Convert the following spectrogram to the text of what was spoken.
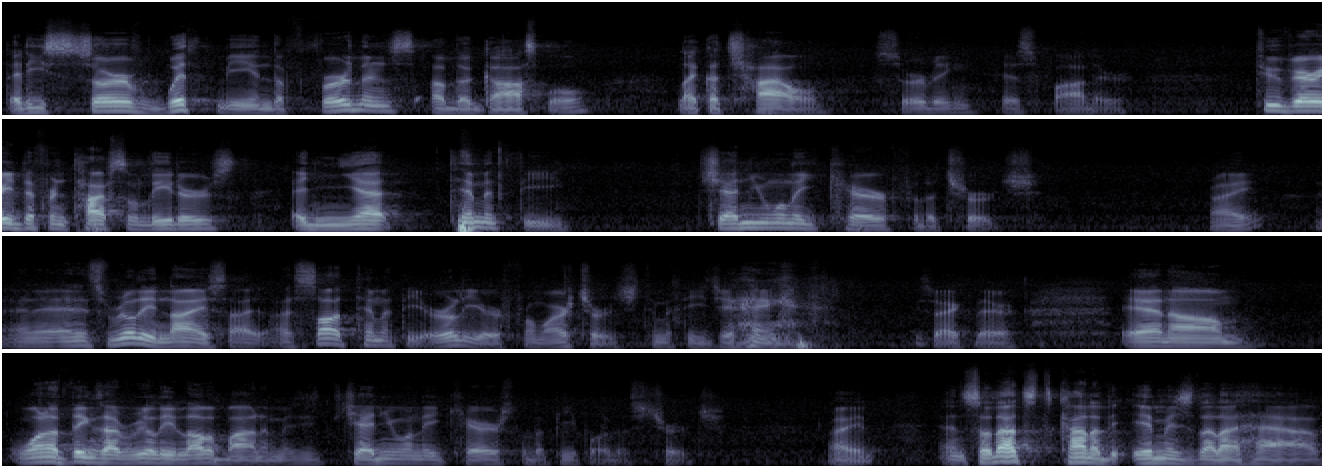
that he served with me in the furtherance of the gospel, like a child serving his father. Two very different types of leaders, and yet Timothy genuinely cared for the church, right? And, and it's really nice. I, I, saw Timothy earlier from our church, Timothy Jang. He's right there. And um, one of the things I really love about him is he genuinely cares for the people of this church, right? And so that's kind of the image that I have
